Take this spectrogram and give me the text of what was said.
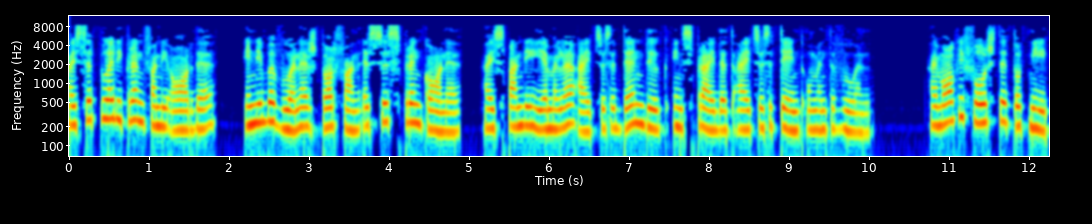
hy sit boe die kring van die aarde, en die bewoners daarvan is soos springkane, hy span die hemele uit soos een dindoek en spreid het uit soos een tent om in te woon. Hij maakt die voorste tot niet,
